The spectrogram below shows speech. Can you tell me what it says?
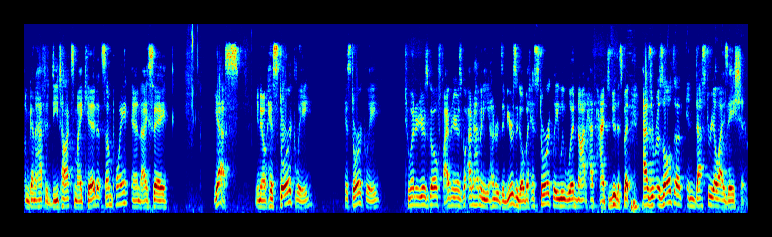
I'm going to have to detox my kid at some point?" And I say, "Yes." You know, historically, historically, 200 years ago, 500 years ago, I don't know how many hundreds of years ago, but historically we would not have had to do this. But as a result of industrialization,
